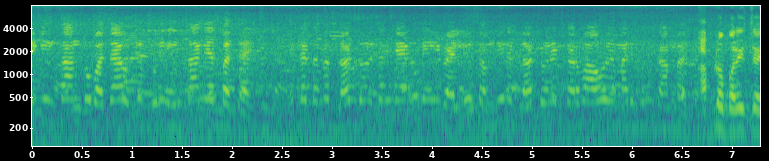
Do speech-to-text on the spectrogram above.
એક ઇન્સાન કો બચાવ્યો છે પૂરી ઇન્સાનિયત બચાવી એટલે તમે બ્લડ ડોનેશન કેમ્પની વેલ્યુ સમજીને બ્લડ ડોનેટ કરવા આવો એ અમારી શુભકામના છે આપનો પરિચય.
